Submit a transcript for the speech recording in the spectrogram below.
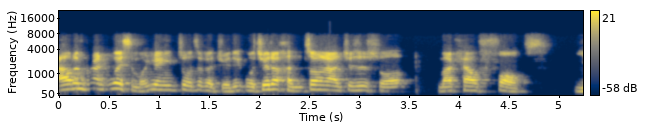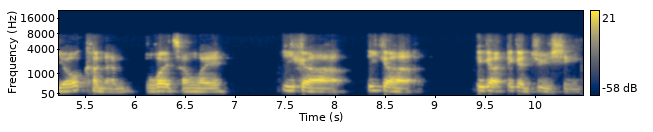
alden Brand 为什么愿意做这个决定？我觉得很重要，就是说 Michael Fultz 有可能不会成为一个一个一个一个巨星。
